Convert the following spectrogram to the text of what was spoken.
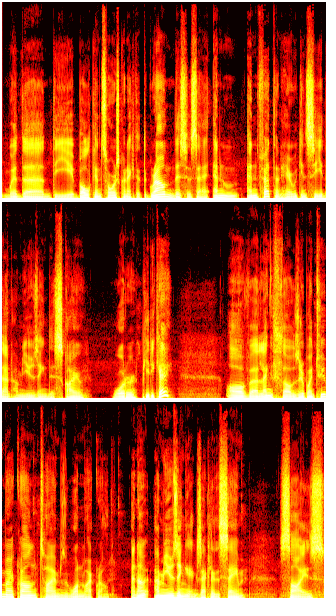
with the, the bulk and source connected to ground. This is a N, NFET, and here we can see that I'm using the Skywater PDK of a length of 0.2 micron times 1 micron. And I, I'm using exactly the same size.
